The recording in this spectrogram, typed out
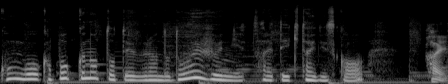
今後カポックノットというブランドどういう風にされていきたいですか？はい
